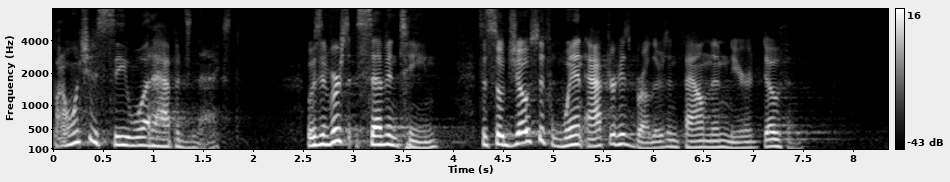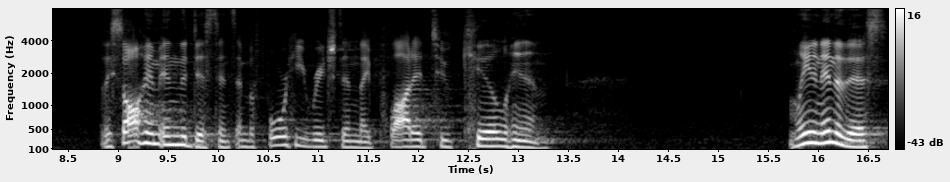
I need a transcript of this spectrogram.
But I want you to see what happens next. It was in verse 17. It says, So Joseph went after his brothers and found them near Dothan. They saw him in the distance, and before he reached them, they plotted to kill him. I'm leaning into this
